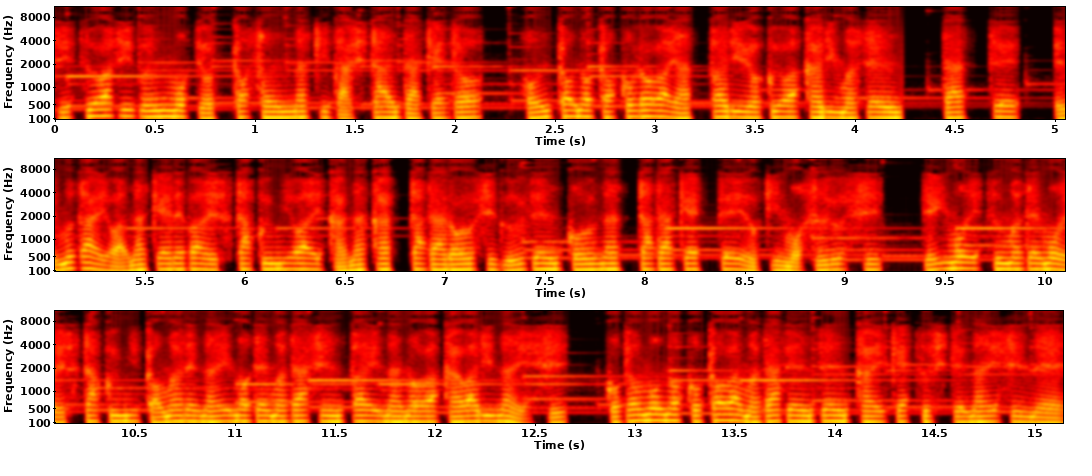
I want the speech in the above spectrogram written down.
実は自分もちょっとそんな気がしたんだけど、本当のところはやっぱりよくわかりません。だって、M が言わなければ S 宅には行かなかっただろうし偶然こうなっただけっていう気もするし、T もいつまでも S 宅に泊まれないのでまだ心配なのは変わりないし、子供のことはまだ全然解決してないしね。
